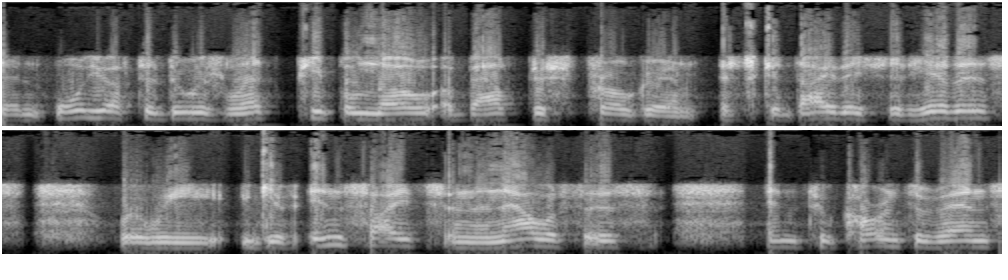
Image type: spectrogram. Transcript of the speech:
then all you have to do is let people know about this program. It's Kedai, they should hear this, where we give insights and analysis into current events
